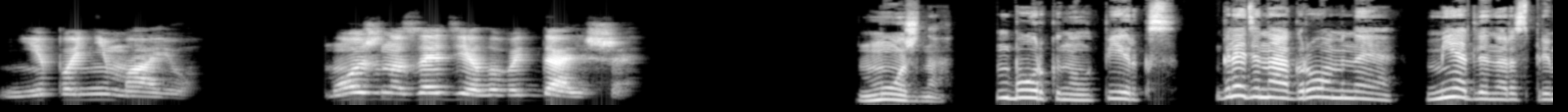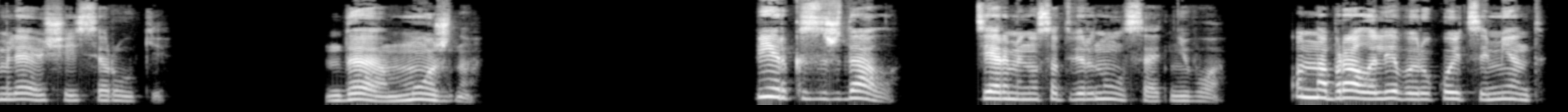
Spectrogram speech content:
«Не понимаю. Можно заделывать дальше?» «Можно», — буркнул Пиркс, глядя на огромные, медленно распрямляющиеся руки. «Да, можно». Пиркс ждал. Терминус отвернулся от него. Он набрал левой рукой цемент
